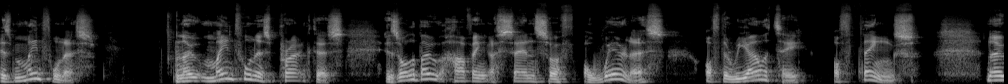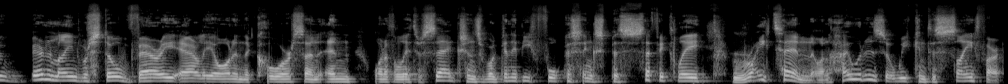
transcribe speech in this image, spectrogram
is mindfulness. Now, mindfulness practice is all about having a sense of awareness of the reality of things. Now, bear in mind we're still very early on in the course, and in one of the later sections, we're going to be focusing specifically right in on how it is that we can decipher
